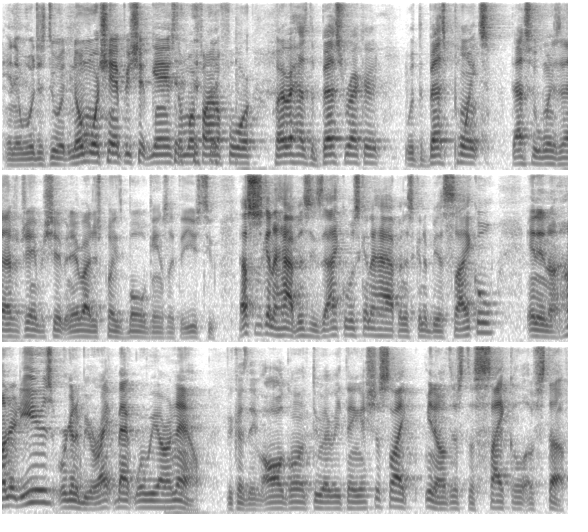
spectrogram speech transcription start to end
and then we'll just do it. No more championship games, no more Final Four. Whoever has the best record with the best points, that's who wins the national championship, and everybody just plays bowl games like they used to. That's what's gonna happen. That's exactly what's gonna happen. It's gonna be a cycle, and in hundred years, we're gonna be right back where we are now because they've all gone through everything. It's just like you know, just the cycle of stuff.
